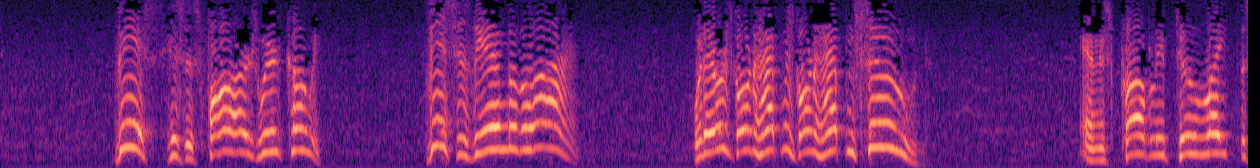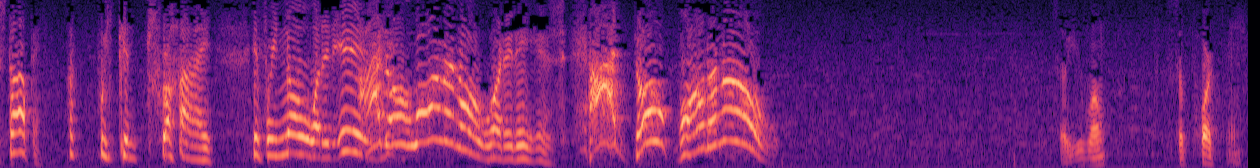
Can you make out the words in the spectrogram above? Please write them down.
This is as far as we're coming. This is the end of the line. Whatever's going to happen is going to happen soon. And it's probably too late to stop it. But we can try if we know what it is. I don't want to know what it is. I don't want to know. So you won't support me.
